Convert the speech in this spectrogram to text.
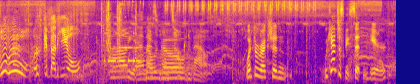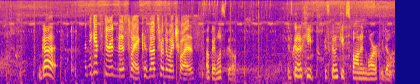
Woohoo! Let's get that heal. Oh yeah, that's what go. I'm talking about. What direction? We can't just be sitting here. We got. I think it's through this way, because that's where the witch was. Okay, let's go. It's gonna keep. It's gonna keep spawning more if we don't.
